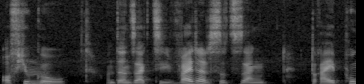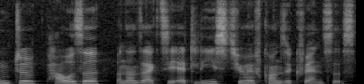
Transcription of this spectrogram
Off you mhm. go. Und dann sagt sie weiter, das ist sozusagen drei Punkte, Pause. Und dann sagt sie, at least you have consequences.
